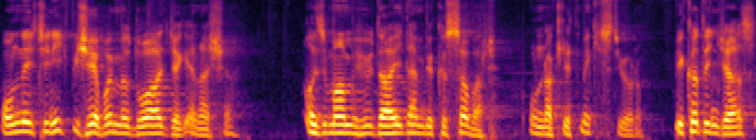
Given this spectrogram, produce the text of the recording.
Onun için hiçbir şey yapamıyor, dua edecek en aşağı. Aziz Mahmud Hüdayi'den bir kıssa var. Onu nakletmek istiyorum. Bir kadıncağız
